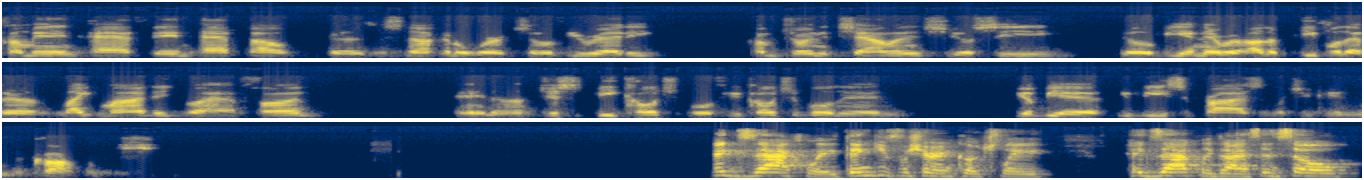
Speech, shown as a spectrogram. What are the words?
come in half in, half out because it's not going to work. So if you're ready, come join the challenge. You'll see you'll be in there with other people that are like minded. You'll have fun, and uh, just be coachable. If you're coachable, then you'll be a, you'll be surprised at what you can accomplish. Exactly. Thank you for sharing, Coach Lee. Exactly, guys. And so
